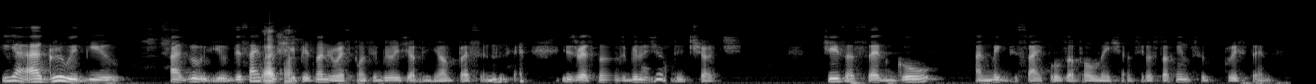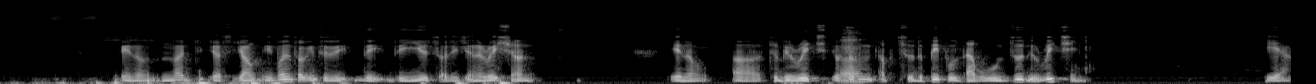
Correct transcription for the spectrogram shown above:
Yeah, I agree with you. I agree with you. Discipleship is not the responsibility of the young person, it's the responsibility of the church. Jesus said, Go and make disciples of all nations. He was talking to Christians, you know, not just young. He wasn't talking to the, the, the youth or the generation, you know, uh, to be reached. He was Mm. talking up to the people that will do the reaching. Yeah.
